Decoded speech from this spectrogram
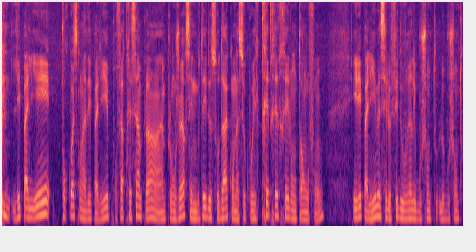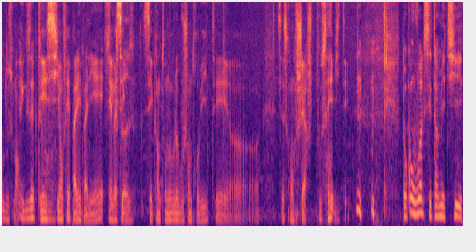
Les paliers, pourquoi est-ce qu'on a des paliers? Pour faire très simple, hein, un plongeur, c'est une bouteille de soda qu'on a secoué très très très longtemps au fond. Et les paliers, ben, c'est le fait d'ouvrir les bouchons tout- le bouchon tout doucement. Exactement. Et si on fait pas les paliers, eh ben, c'est quand on ouvre le bouchon trop vite et euh, c'est ce qu'on cherche tous à éviter. Donc on voit que c'est un métier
